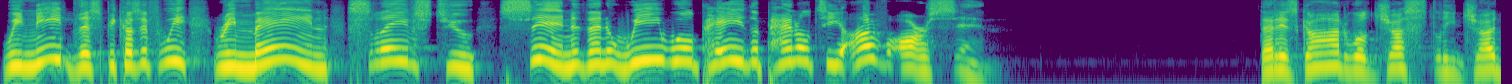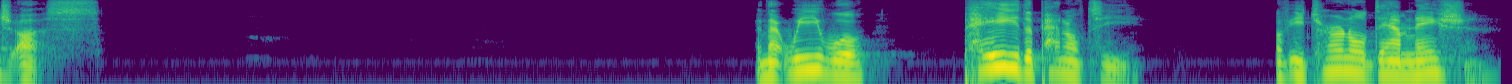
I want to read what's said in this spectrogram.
We need this because if we remain slaves to sin, then we will pay the penalty of our sin. That is, God will justly judge us. And that we will pay the penalty of eternal damnation.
